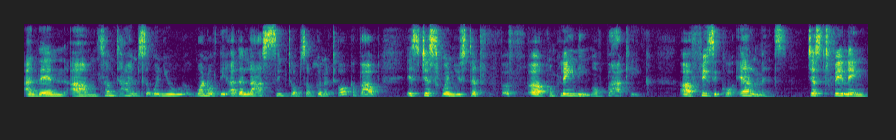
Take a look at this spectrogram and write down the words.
And then um, sometimes when you, one of the other last symptoms I'm going to talk about is just when you start uh, complaining of backache, uh, physical ailments, just feeling,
